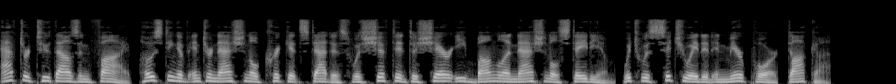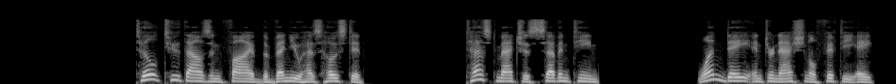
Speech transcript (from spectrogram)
After 2005, hosting of international cricket status was shifted to Sher-e Bangla National Stadium, which was situated in Mirpur, Dhaka. Till 2005 the venue has hosted Test matches 17 One Day International 58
